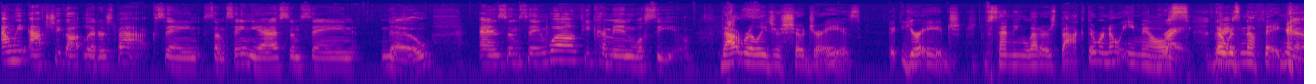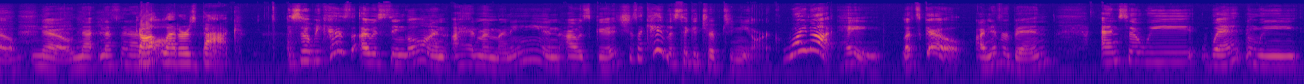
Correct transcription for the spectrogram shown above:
and we actually got letters back saying some saying yes, some saying no, and some saying, well, if you come in, we'll see you. That really just showed your age. Your age, sending letters back. There were no emails. Right. There was nothing. No, no, not, nothing at Got all. letters back. So because I was single and I had my money and I was good, she's like, "Hey, let's take a trip to New York. Why not? Hey, let's go. I've never been." And so we went and we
